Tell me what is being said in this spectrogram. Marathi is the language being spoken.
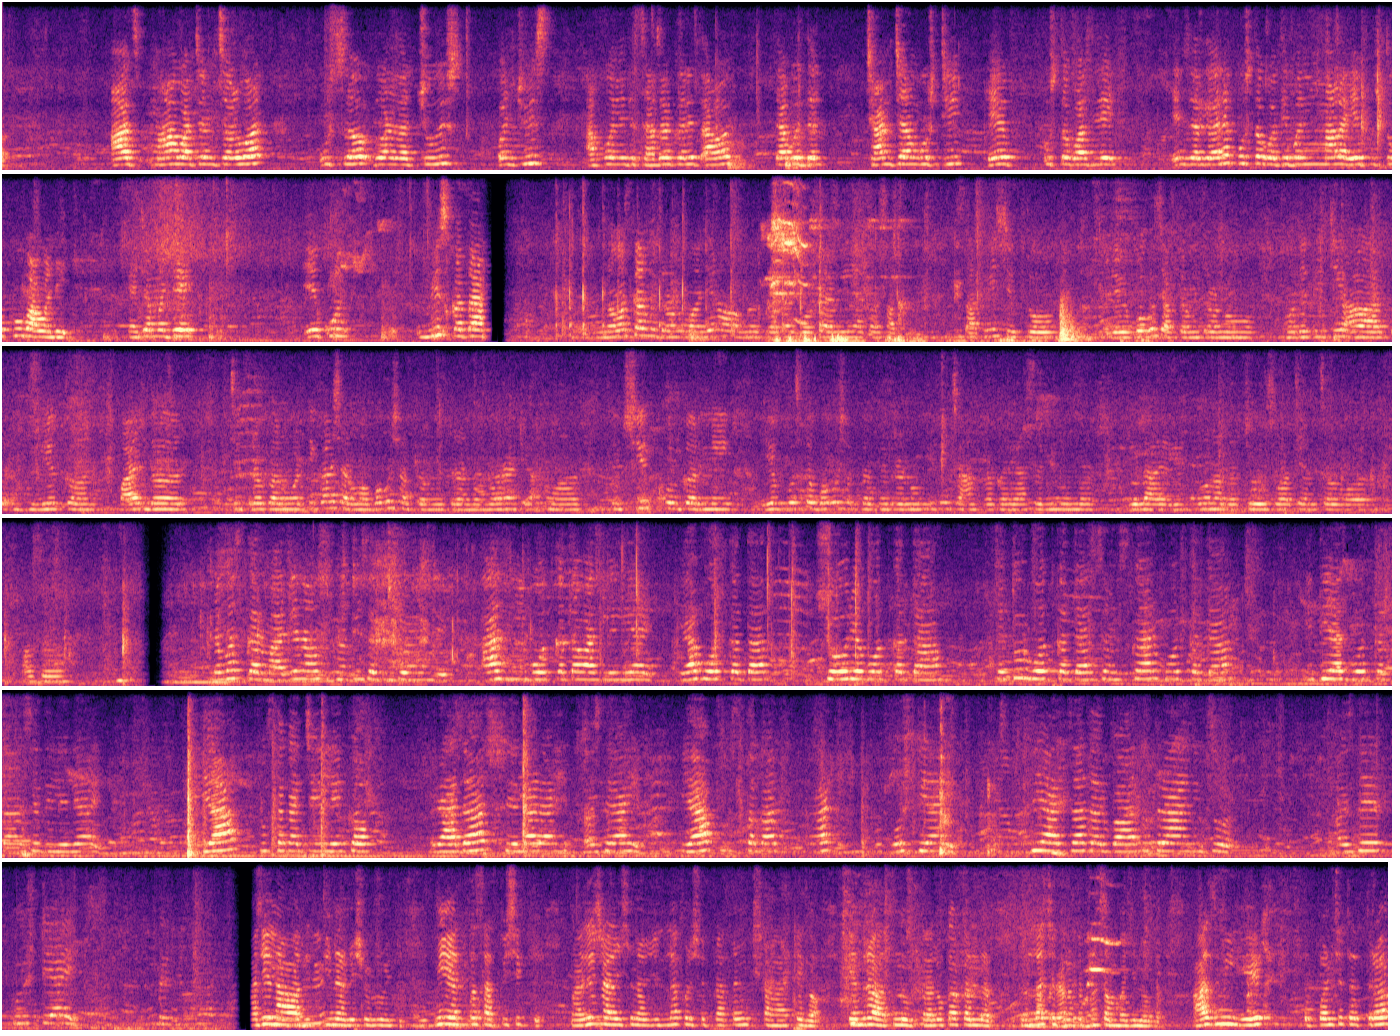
आज महावाचन चळवळ उत्सव दोन हजार चोवीस पंचवीस आपण इथे साजरा करीत आहोत. त्याबद्दल छान छान गोष्टी हे पुस्तक वाचले. यांच्यासारखे अनेक पुस्तक होते पण मला हे पुस्तक खूप आवडले. याच्यामध्ये एकूण वीस कथा आहेत. नमस्कार मित्रांनो माझे नाव अमोल प्रकाश गोसाय मी आता सातवी सातवी शिकतो म्हणजे बघू शकता मित्रांनो मदतीची आत लेखन पायदर चित्रकरण वर्तिका शर्मा बघू शकता मित्रांनो मराठी अनुवाद तुक्षित कुलकर्णी हे पुस्तक बघू शकतात मित्रांनो किती छान प्रकारे असं लिहून गेलं आहे. दोन हजार चोवीस वाचनचं असं. नमस्कार माझे नाव सृष्टी सतीश वळंजे आज मी बोधकथा वाचलेली आहे. या बोधकथा शौर्य बोधकथा चतुर बोधकथा संस्कार बोधकथा इतिहास बोधकथा असे दिलेले आहे. या पुस्तकाचे लेखक राधा शेलार आहे असे आहे. या पुस्तकात आठ गोष्टी आहेत. सिंहाचा दरबार कुत्रा आणि चोर असे गोष्टी आहेत. माझे नाव आदित्य ज्ञानेश्वर मोहिते मी इयत्ता सातवी शिकते. माझ्या शाळेचे नाव जिल्हा परिषद प्राथमिक शाळा ठेगाव केंद्र हातनूर तालुका कन्नड जिल्हा छत्रपती संभाजीनगर. आज मी हे पंचतंत्र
